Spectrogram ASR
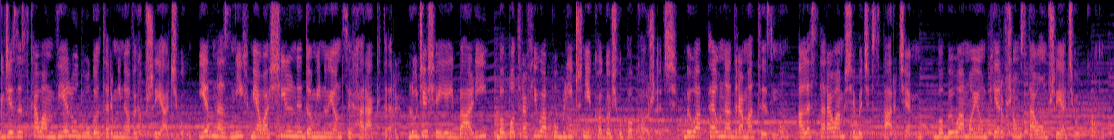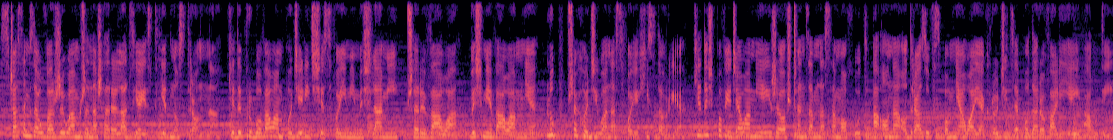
gdzie zyskałam wielu długoterminowych przyjaciół. Jedna z nich miała silny, dominujący charakter. Ludzie się jej bali, bo potrafiła publicznie kogoś upokorzyć. Była pełna dramatyzmu, ale starałam się być wsparciem, bo była moją pierwszą stałą przyjaciółką. Z czasem zauważyłam, że nasza relacja jest jednostronna. Kiedy próbowałam podzielić się swoimi myślami, przerywała, wyśmiewała mnie lub przechodziła na swoje historie. Kiedyś powiedziałam jej, że oszczędzam na samochód, a ona od razu wspomniała, jak rodzice podarowali jej Audi.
